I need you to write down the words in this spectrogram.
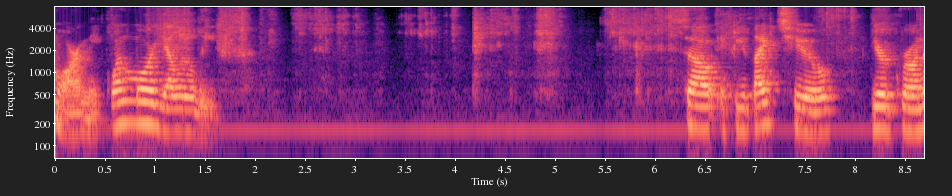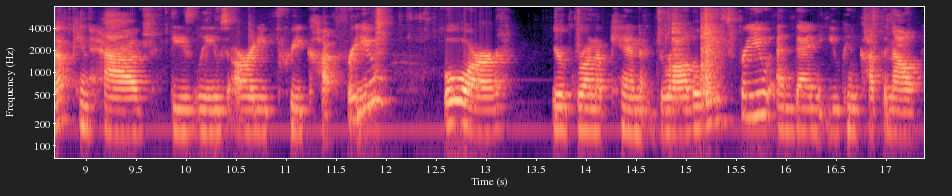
more, make one more yellow leaf. So if you'd like to, your grown-up can have these leaves already pre-cut for you, or your grown-up can draw the leaves for you and then you can cut them out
